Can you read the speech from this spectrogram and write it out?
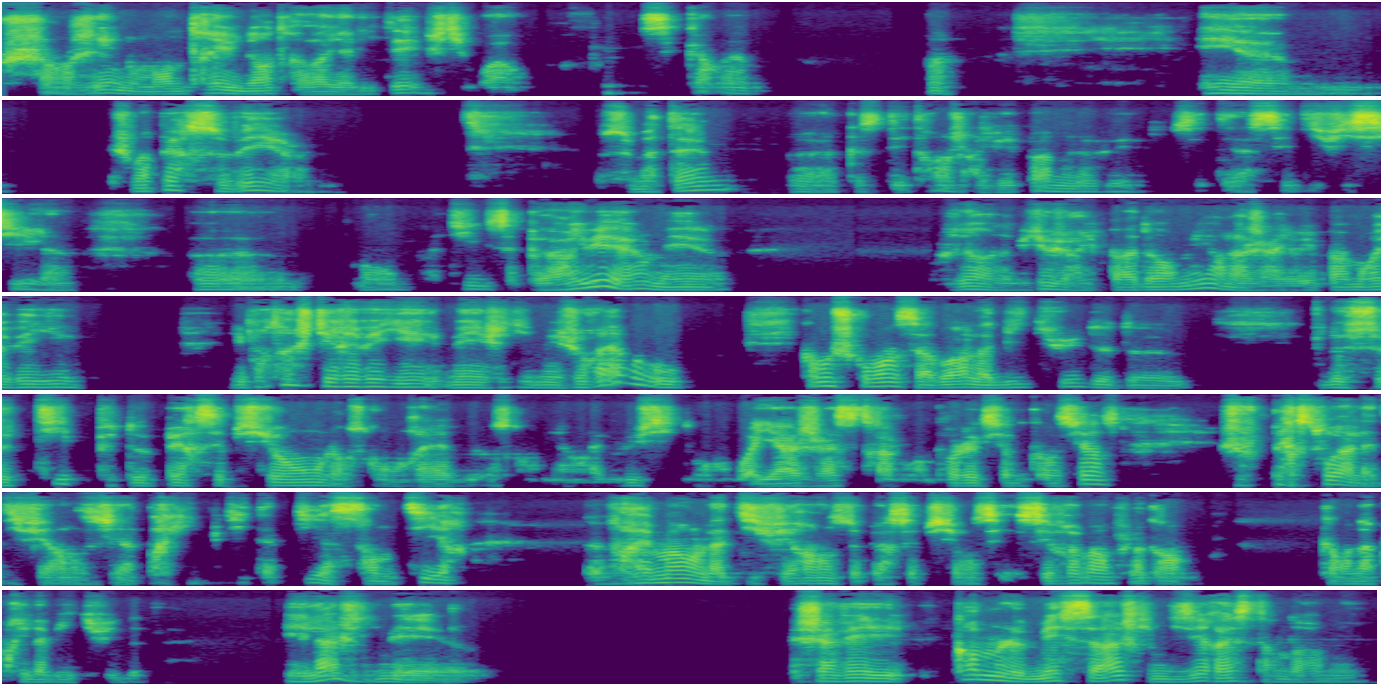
changer, nous montrer une autre réalité. Je dis waouh, c'est quand même. Hein. Et euh, je m'apercevais euh, ce matin euh, que c'était étrange, j'arrivais pas à me lever. C'était assez difficile. Euh, bon, ça peut arriver, hein, mais je d'habitude, j'arrive pas à dormir. Là, j'arrivais pas à me réveiller. Et pourtant, je t'ai réveillé. Mais j'ai dit, mais je rêve ou? Comme je commence à avoir l'habitude de de ce type de perception lorsqu'on rêve, lorsqu'on est en rêve lucide ou en voyage astral ou en projection de conscience, je perçois la différence. J'ai appris petit à petit à sentir vraiment la différence de perception. C'est vraiment flagrant. quand on a pris l'habitude. Et là, je dis, mais euh, j'avais comme le message qui me disait reste endormi.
